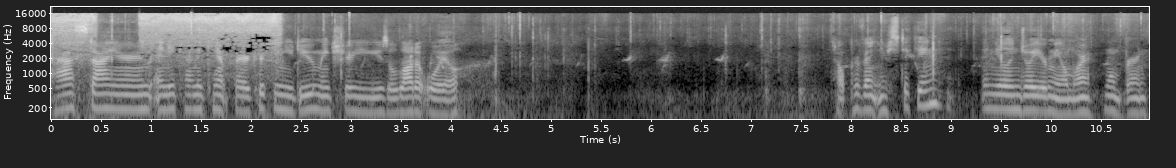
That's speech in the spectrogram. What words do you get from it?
Cast iron, any kind of campfire cooking you do, make sure you use a lot of oil. Help prevent your sticking, and you'll enjoy your meal more. Won't burn.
